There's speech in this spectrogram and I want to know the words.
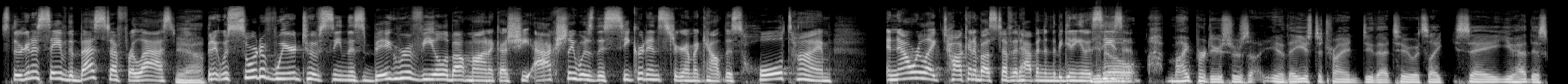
So they're going to save the best stuff for last. Yeah. But it was sort of weird to have seen this big reveal about Monica. She actually was this secret Instagram account this whole time. And now we're like talking about stuff that happened in the beginning of the You know, season. my producers, uh, you know, they used to try and do that too. It's like, say you had this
